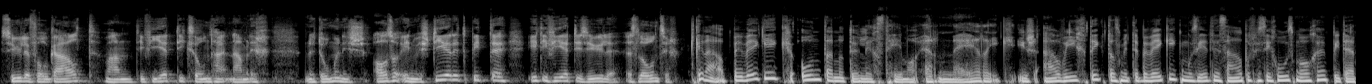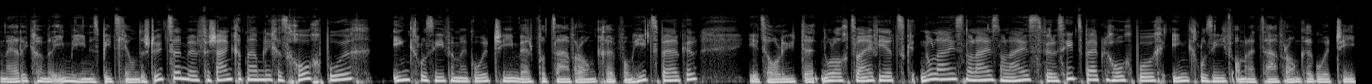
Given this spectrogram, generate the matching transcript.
Säulen voll Geld, wenn die vierte Gesundheit nämlich nicht um ist? Also investiert bitte in die vierte Säule. Es lohnt sich. Genau, Bewegung und dann natürlich das Thema Ernährung ist auch wichtig. Das mit der Bewegung muss jeder selber für sich ausmachen. Bei der Ernährung können wir immerhin ein bisschen unterstützen. Wir verschenken nämlich ein Kochbuch inklusive einem Gutschein wert von 10 Franken vom Hitzberger. Jetzt anrufen 0842 01 01 01 für ein Hitzberger Kochbuch inklusive einem 10 Franken Gutschein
